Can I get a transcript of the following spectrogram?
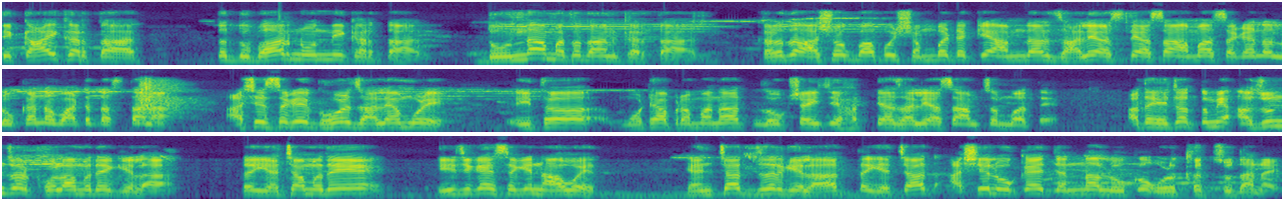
ते काय करतात? तर दुबार नोंदणी करतात दोनदा मतदान करतात. खरं तर अशोक बापू शंभर टक्के आमदार झाले असते असं आम्हा सगळ्यांना लोकांना वाटत असताना असे सगळे घोळ झाल्यामुळे इथं मोठ्या प्रमाणात लोकशाहीची हत्या झाली असं आमचं मत आहे. आता ह्याच्यात तुम्ही अजून जर खोलामध्ये गेला तर याच्यामध्ये ही जी काही सगळी नावं आहेत यांच्यात जर गेलात तर याच्यात असे लोक आहेत ज्यांना लोक ओळखत सुद्धा नाहीत.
